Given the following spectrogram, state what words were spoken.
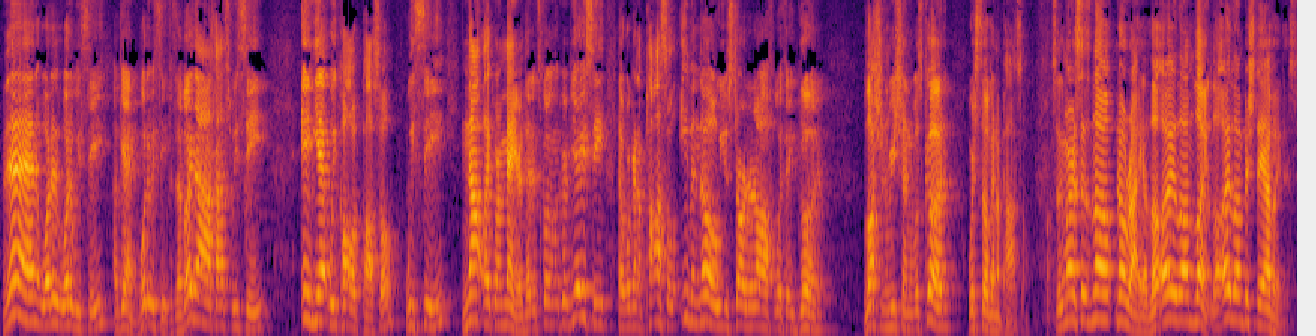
then what do, what do we see? Again, what do we see? If it's avoida achas, we see and yet we call it pasul. We see, not like Rameir, that it's going like Yasi, that we're going to pasul, even though you started off with a good, Lashon Rishon was good, we're still going to pasul. So the Gemara says, no, no raya. La'olam loy, la'olam b'shtei avodas.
